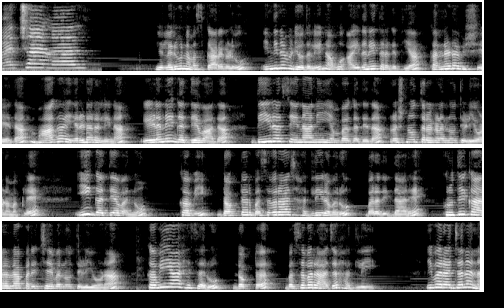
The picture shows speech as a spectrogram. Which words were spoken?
ಮೈ ಚಾನಲ್ ಎಲ್ಲರಿಗೂ ನಮಸ್ಕಾರಗಳು. ಇಂದಿನ ವಿಡಿಯೋದಲ್ಲಿ ನಾವು ಐದನೇ ತರಗತಿಯ ಕನ್ನಡ ವಿಷಯದ ಭಾಗ ಎರಡರಲ್ಲಿನ ಏಳನೇ ಗದ್ಯವಾದ ಧೀರ ಸೇನಾನಿ ಎಂಬ ಗದ್ಯದ ಪ್ರಶ್ನೋತ್ತರಗಳನ್ನು ತಿಳಿಯೋಣ ಮಕ್ಕಳೇ. ಈ ಗದ್ಯವನ್ನು ಕವಿ ಡಾಕ್ಟರ್ ಬಸವರಾಜ್ ಹದ್ಲಿರವರು ಬರೆದಿದ್ದಾರೆ. ಕೃತಿಕಾರರ ಪರಿಚಯವನ್ನು ತಿಳಿಯೋಣ. ಕವಿಯ ಹೆಸರು ಡಾಕ್ಟರ್ ಬಸವರಾಜ ಹದ್ಲಿ ಇವರ ಜನನ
